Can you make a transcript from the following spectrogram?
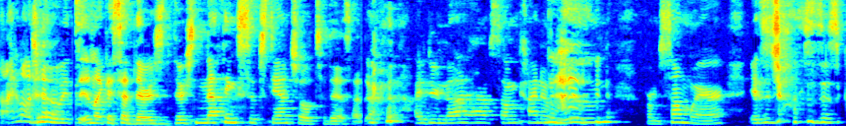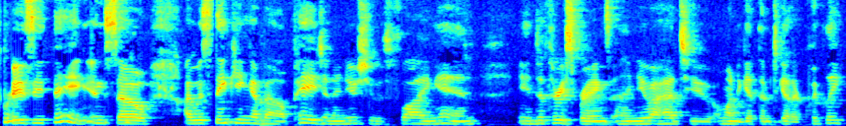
I don't know. It's, and like I said, there's there's nothing substantial to this. I, do not have some kind of wound from somewhere. It's just this crazy thing. And so I was thinking about Paige, and I knew she was flying in into Three Springs, and I knew I had to. I wanted to get them together quickly.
